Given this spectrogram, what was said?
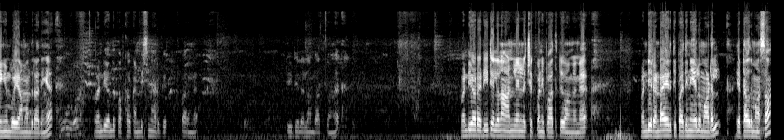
எங்கேயும் போய் ஏமாந்துடாதீங்க. வண்டி வந்து பக்கா கண்டிஷனாக இருக்குது பாருங்கள் டீட்டெயில் எல்லாம் பார்த்துவாங்க வண்டியோட டீட்டெயில் எல்லாம் ஆன்லைனில் செக் பண்ணி பார்த்துட்டு வாங்குங்க. வண்டி ரெண்டாயிரத்தி பதினேழு மாடல் எட்டாவது மாதம்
